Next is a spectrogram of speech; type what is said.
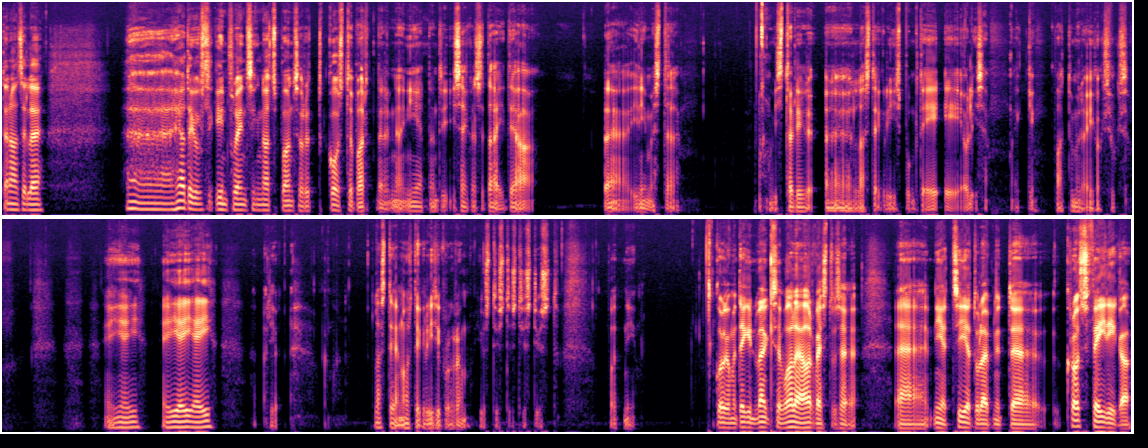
tänasele äh, heategevuslike influencing not sponsored koostööpartnerina, nii et nad ise ka seda ei tea äh, inimestele. vist oli äh, lastekriis.ee oli see äkki, vaatame üle igaks juhuks. ei, ei, ei, ei, ei, oli, laste ja noorte kriisiprogramm, just, just, just, just, just, vot nii kuulge, ma tegin väikse valearvestuse äh,. nii et siia tuleb nüüd äh, crossfade'iga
